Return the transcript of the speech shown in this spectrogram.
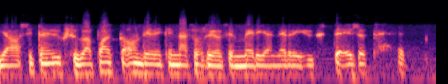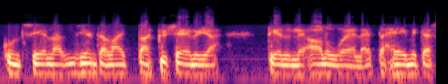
ja sitten yksi hyvä paikka on tietenkin nämä sosiaalisen median eri yhteisöt. Et kun siellä sieltä laittaa kyselyjä tietylle alueelle, että hei, mitäs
